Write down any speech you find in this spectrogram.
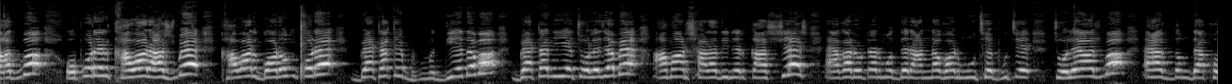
রাঁধবো, ওপরের খাবার আসবে, খাওয়ার গরম করে ব্যাটাকে দিয়ে দেবো, ব্যাটা নিয়ে চলে যাবে, আমার সারাদিনের কাজ শেষ, এগারোটার মধ্যে রান্নাঘর মুছে ফুছে চলে আসব, একদম দেখো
